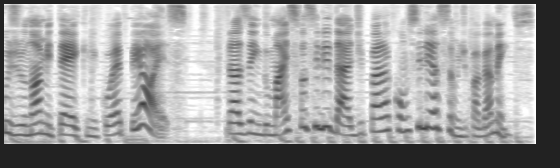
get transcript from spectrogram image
cujo nome técnico é POS, trazendo mais facilidade para a conciliação de pagamentos.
